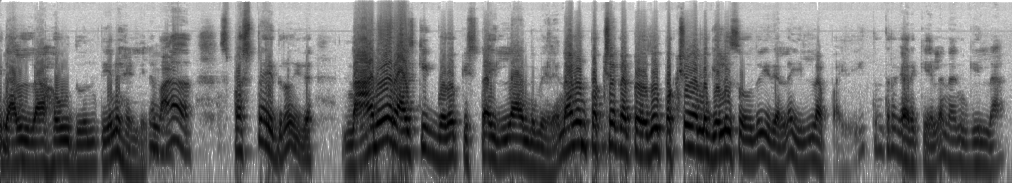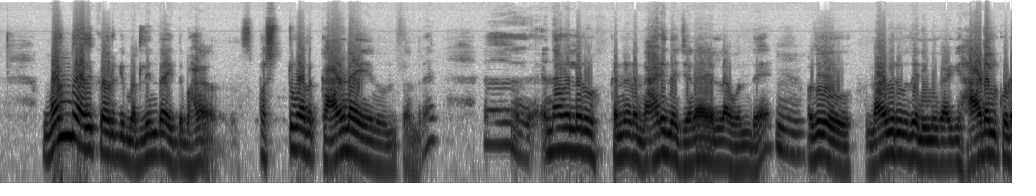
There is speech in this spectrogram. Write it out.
ಇದಲ್ಲ ಹೌದು ಅಂತ ಏನು ಹೇಳಲಿಲ್ಲ. ಬಹಳ ಸ್ಪಷ್ಟ ಇದ್ರು ಈಗ ನಾನೇ ರಾಜಕೀಯಕ್ಕೆ ಬರೋಕ್ ಇಷ್ಟ ಇಲ್ಲ ಅಂದಮೇಲೆ ನಾನೊಂದು ಪಕ್ಷ ಕಟ್ಟೋದು ಪಕ್ಷವನ್ನು ಗೆಲ್ಲಿಸೋದು ಇದೆಲ್ಲ ಇಲ್ಲಪ್ಪ. ಇದು ಈ ತಂತ್ರಗಾರಿಕೆ ಎಲ್ಲ ನನ್ಗಿಲ್ಲ. ಒಂದು ಅದಕ್ಕೆ ಅವ್ರಿಗೆ ಮೊದಲಿಂದ ಇದ್ದ ಬಹಳ ಸ್ಪಷ್ಟವಾದ ಕಾರಣ ಏನು ಅಂತಂದ್ರೆ ನಾವೆಲ್ಲರೂ ಕನ್ನಡ ನಾಡಿನ ಜನ ಎಲ್ಲ ಒಂದೇ. ಅದು ನಾವಿರುವುದೇ ನಿಮಗಾಗಿ ಹಾಡಲ್ ಕೂಡ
